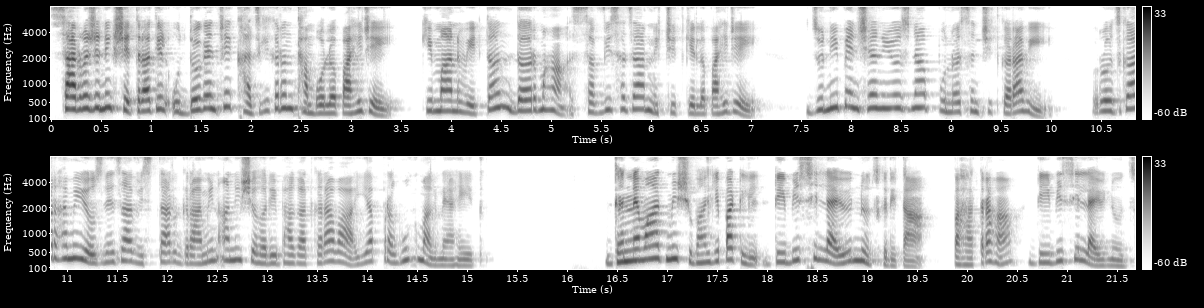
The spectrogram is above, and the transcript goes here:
सार्वजनिक क्षेत्रातील उद्योगांचे खाजगीकरण थांबवलं पाहिजे. किमान वेतन दरमहा सव्वीस हजार निश्चित केलं पाहिजे. जुनी पेन्शन योजना पुनर्संचित करावी. रोजगार हमी योजनेचा विस्तार ग्रामीण आणि शहरी भागात करावा या प्रमुख मागण्या आहेत. धन्यवाद मी Shubhangi Patil D B C live न्यूजकरिता पाहत रहा D B C live news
